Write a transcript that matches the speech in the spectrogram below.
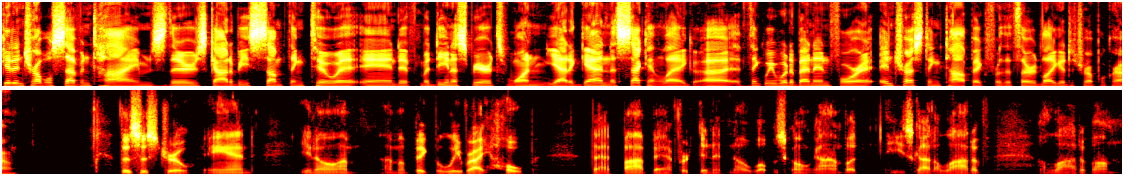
get in trouble seven times, there's got to be something to it. And if Medina Spirits won yet again the second leg, uh, I think we would have been in for an interesting topic for the third leg of the Triple Crown. This is true, and you know, I'm I'm a big believer. I hope that Bob Baffert didn't know what was going on, but he's got a lot of a lot of um,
